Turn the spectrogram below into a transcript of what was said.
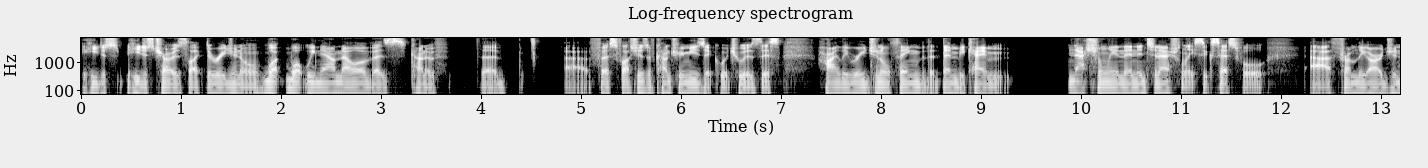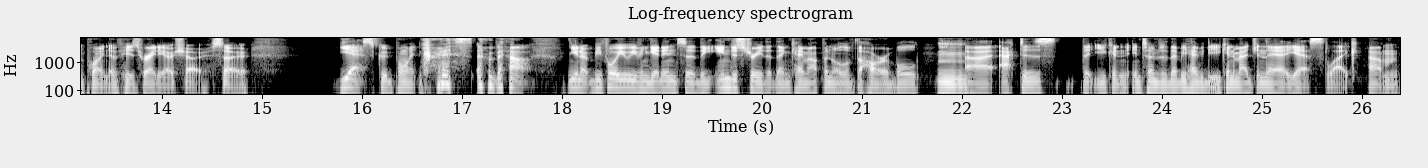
he just he just chose like the regional what what we now know of as kind of the uh, first flushes of country music, which was this highly regional thing that then became nationally and then internationally successful uh, from the origin point of his radio show. So, yes, good point, Chris, about, you know, before you even get into the industry that then came up and all of the horrible uh, actors that you can, in terms of their behavior that you can imagine there, yes, like um,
